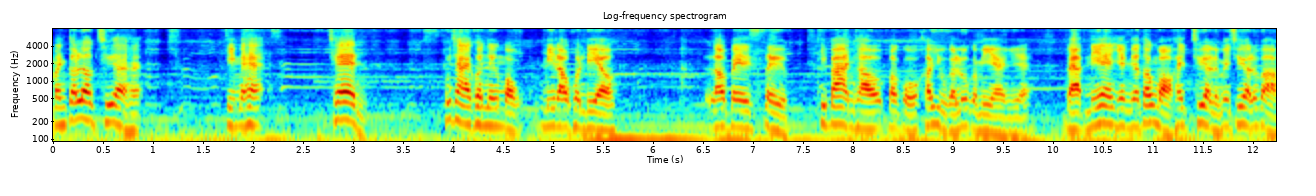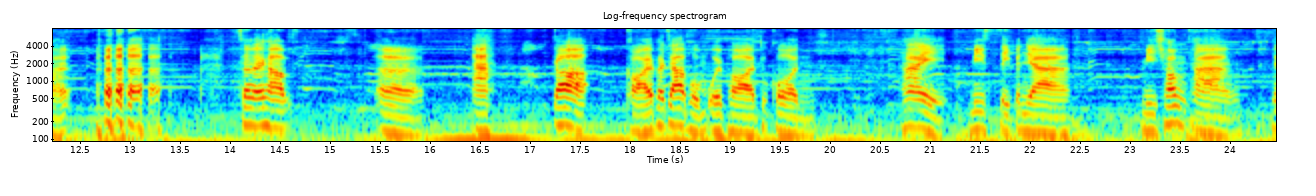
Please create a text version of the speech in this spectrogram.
มันก็เลิกเชื่อฮะจริงไหมฮะ เช่น ผู้ชายคนหนึ่งบอกมีเราคนเดียว เราไปสืบที่บ้านเขาปรากฏเขาอยู่กับลูกกับเมียอย่างเงี้ยแบบนี้ยังจะต้องบอกให้เชื่อหรือไม่เชื่อหรือเปล่าฮะใช่ไหมครับ เอออะ ก็ ขอให้พระเจ้าผมอวยพรทุกคน ให้มีสติปัญญา มีช่องทางใน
